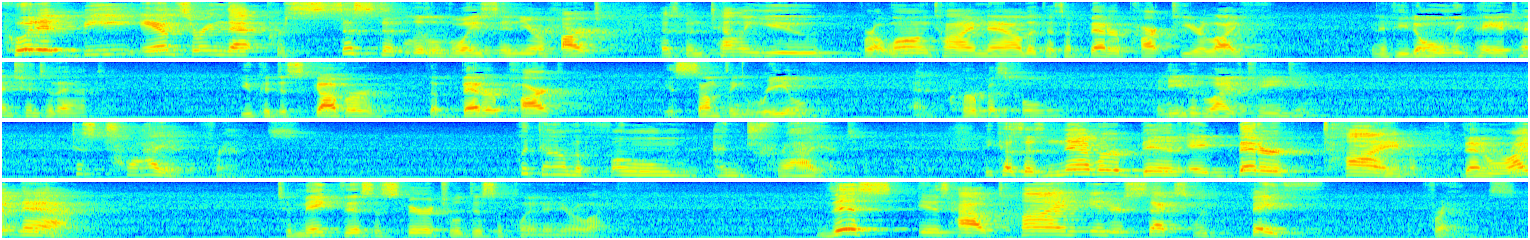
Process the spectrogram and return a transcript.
Could it be answering that persistent little voice in your heart that's been telling you for a long time now that there's a better part to your life? And if you'd only pay attention to that, you could discover the better part is something real and purposeful and even life changing? Just try it, friends. Put down the phone and try it. Because there's never been a better time than right now to make this a spiritual discipline in your life. This is how time intersects with faith, friends.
